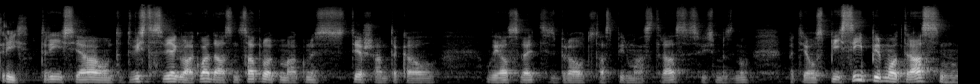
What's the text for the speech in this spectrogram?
Trīs. trīs, jā, un tad viss tas vieglāk vadās un saprotamāk. Un es tiešām tā kā liels vecis braucu tās pirmās trases, vismaz, nu, bet jau uz PC pirmo trasi nu,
